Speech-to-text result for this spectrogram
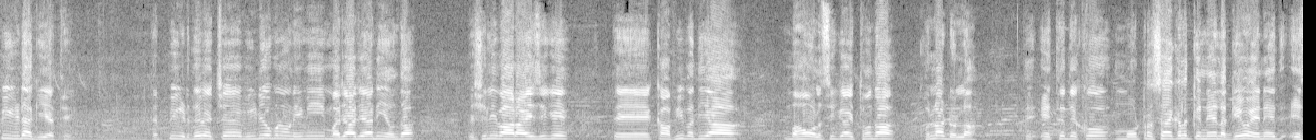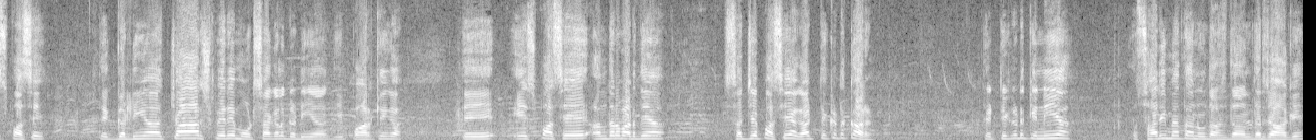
ਭੀੜ ਹੈਗੀ ਆ ਇੱਥੇ। ਤੇ ਭੀੜ ਦੇ ਵਿੱਚ ਵੀਡੀਓ ਬਣਾਉਣੀ ਵੀ ਮਜ਼ਾ ਜਿਹਾ ਨਹੀਂ ਆਉਂਦਾ। ਪਿਛਲੀ ਵਾਰ ਆਏ ਸੀਗੇ ਤੇ ਕਾਫੀ ਵਧੀਆ ਮਾਹੌਲ ਸੀਗਾ ਇੱਥੋਂ ਦਾ ਖੁੱਲਾ ਡੁੱਲਾ ਤੇ ਇੱਥੇ ਦੇਖੋ ਮੋਟਰਸਾਈਕਲ ਕਿੰਨੇ ਲੱਗੇ ਹੋਏ ਨੇ ਇਸ ਪਾਸੇ। ਤੇ ਗੱਡੀਆਂ, ਚਾਰ ਸਪੇਰੇ ਮੋਟਰਸਾਈਕਲ ਗੱਡੀਆਂ ਦੀ ਪਾਰਕਿੰਗ ਆ। ਤੇ ਇਸ ਪਾਸੇ ਅੰਦਰ ਵੜਦੇ ਆ, ਸੱਜੇ ਪਾਸੇ ਹੈਗਾ ਟਿਕਟ ਘਰ। ਤੇ ਟਿਕਟ ਕਿੰਨੀ ਆ, ਉਹ ਸਾਰੀ ਮੈਂ ਤੁਹਾਨੂੰ ਦੱਸਦਾ ਅੰਦਰ ਜਾ ਕੇ।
